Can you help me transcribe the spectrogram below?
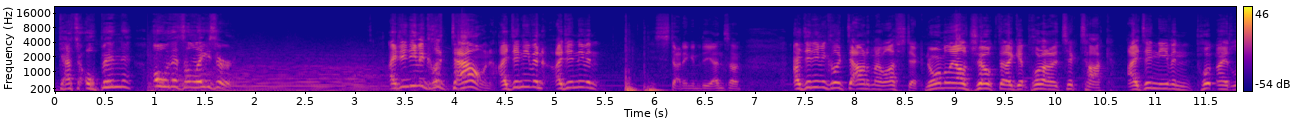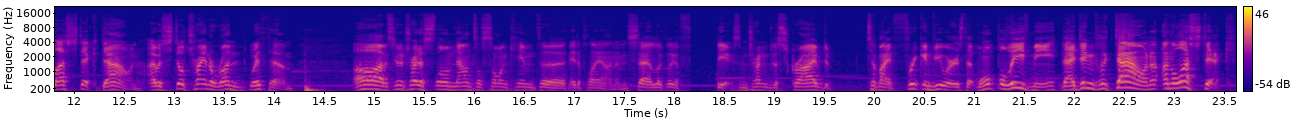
That's open? Oh, that's a laser. I didn't even click down. I didn't even, I didn't even, he's stunning into the end zone. I didn't even click down with my left stick. Normally I'll joke that I get put on a TikTok. I didn't even put my left stick down. I was still trying to run with him. Oh, I was gonna try to slow him down until someone came to, made a play on him. Instead I look like a because I'm trying to describe to, to my freaking viewers that won't believe me that I didn't click down on the left stick.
